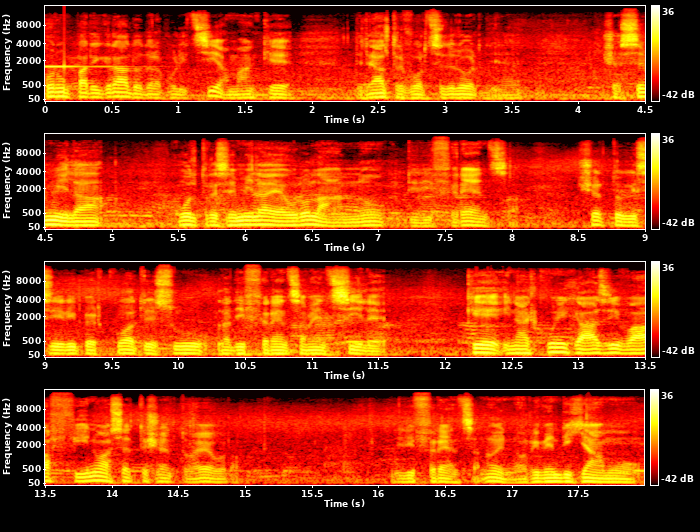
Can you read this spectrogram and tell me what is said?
con un pari grado della polizia ma anche delle altre forze dell'ordine, c'è 6.000, oltre 6.000 euro l'anno di differenza. Certo che si ripercuote sulla differenza mensile che in alcuni casi va fino a 700 euro di differenza. Noi non rivendichiamo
